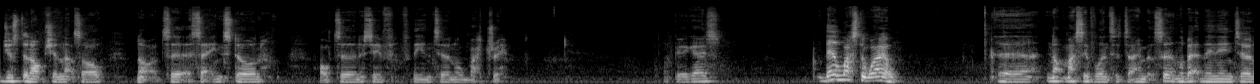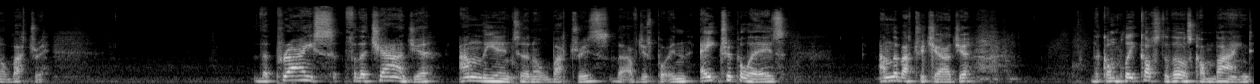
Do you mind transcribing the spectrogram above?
Just an option, that's all. Not a set in stone alternative for the internal battery. Okay guys, they'll last a while. Uh, not massive length of time, but certainly better than the internal battery. The price for the charger and the internal batteries that I've just put in, 8 AAA's and the battery charger, the complete cost of those combined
